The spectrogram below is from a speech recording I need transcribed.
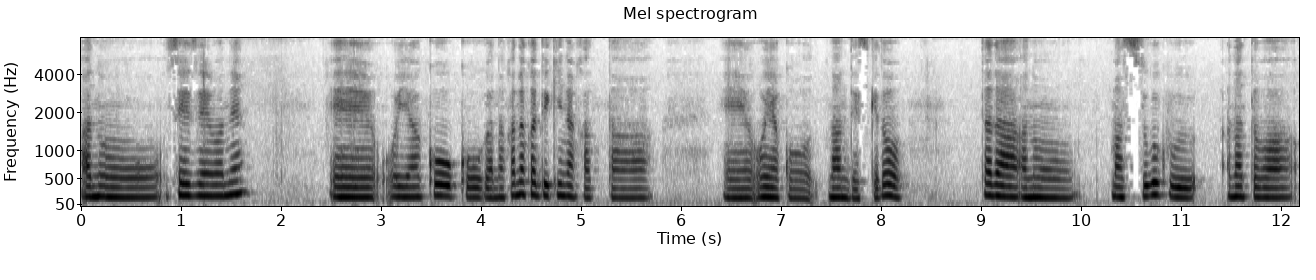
あの生前はね、え親孝行がなかなかできなかった、え親子なんですけどただあの、まあ、すごくあなたは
